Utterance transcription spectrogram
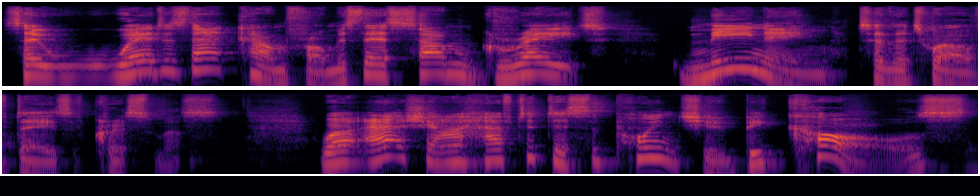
so, where does that come from? Is there some great meaning to the 12 days of Christmas? Well, actually, I have to disappoint you because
